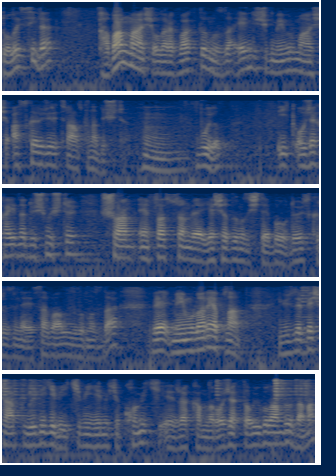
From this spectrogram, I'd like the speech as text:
Dolayısıyla taban maaş olarak baktığımızda en düşük memur maaşı asgari ücretin altına düştü Hmm. bu yıl. İlk Ocak ayında düşmüştü. Şu an enflasyon ve yaşadığımız işte bu döviz krizine hesap aldığımızda ve memurlara yapılan %5 artı 7 gibi 2020 için komik e, rakamlar Ocak'ta uygulandığı zaman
